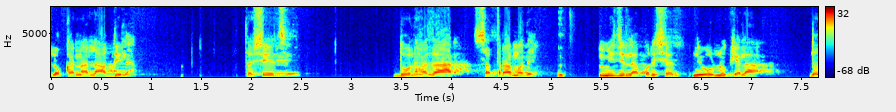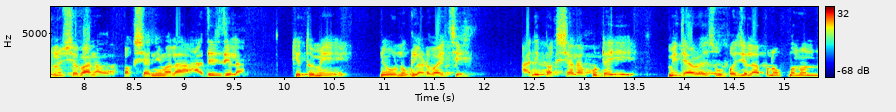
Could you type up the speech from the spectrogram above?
लोकांना लाभ दिला. तसेच दोन हजार सतरामध्ये मी जिल्हा परिषद निवडणुकीला धनुष्यबाणावर पक्षाने मला आदेश दिला की तुम्ही निवडणूक लढवायचे आणि पक्षाला कुठेही मी त्यावेळेस उपजिल्हा प्रमुख म्हणून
